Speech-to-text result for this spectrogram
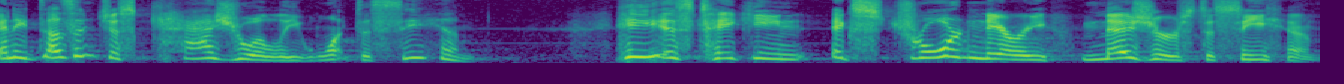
And he doesn't just casually want to see him. He is taking extraordinary measures to see him.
